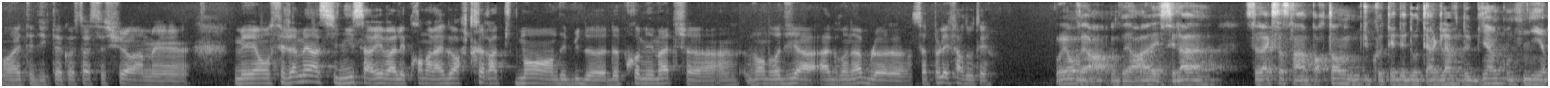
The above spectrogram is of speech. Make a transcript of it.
Ouais, t'es dicté Costa, c'est sûr, hein, mais mais on sait jamais hein, si Nice arrive à les prendre à la gorge très rapidement en début de, premier match euh, vendredi à, Grenoble. ça peut les faire douter. Oui, on verra, on verra, et c'est là c'est là que ça sera important du côté des Doterglav de bien contenir,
